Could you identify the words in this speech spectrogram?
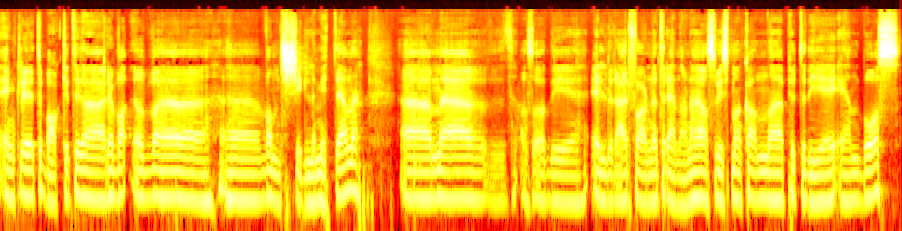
egentlig tilbake til det eh, vannskillet mitt igjen. jeg. Eh, med altså, de eldre, erfarne trenerne. Altså, hvis man kan putte de i én bås.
